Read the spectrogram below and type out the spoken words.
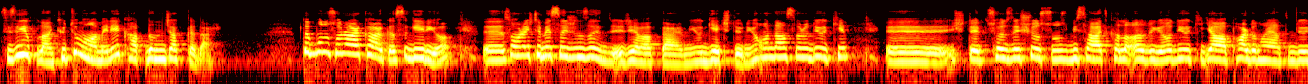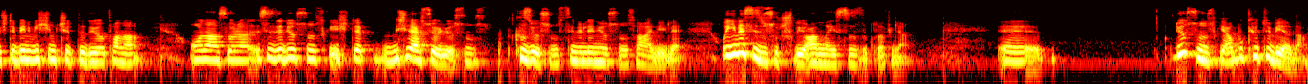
size yapılan kötü muameleye katlanacak kadar. Tabi bunu sonra arka arkası geliyor. Ee, sonra işte mesajınıza cevap vermiyor, geç dönüyor. Ondan sonra diyor ki e, işte sözleşiyorsunuz bir saat kala arıyor. Diyor ki ya pardon hayatım diyor işte benim işim çıktı diyor falan. Ondan sonra siz de diyorsunuz ki işte bir şeyler söylüyorsunuz. Kızıyorsunuz, sinirleniyorsunuz haliyle. O yine sizi suçluyor anlayışsızlıkla falan. Ee, diyorsunuz ki ya bu kötü bir adam.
